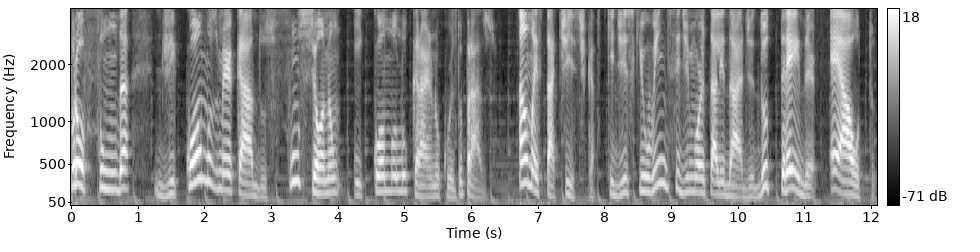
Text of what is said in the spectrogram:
profunda de como os mercados funcionam e como lucrar no curto prazo. Há uma estatística que diz que o índice de mortalidade do trader é alto.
